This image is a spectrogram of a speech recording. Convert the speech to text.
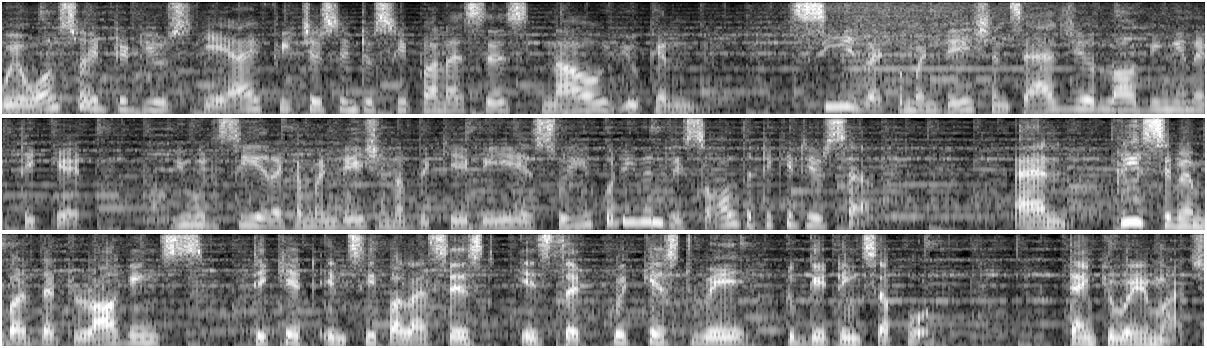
We have also introduced AI features into Ceipal Assist. Now you can see recommendations as you're logging in a ticket. You will see a recommendation of the KBA, so you could even resolve the ticket yourself. And please remember that logging ticket in Ceipal Assist is the quickest way to getting support. Thank you very much.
